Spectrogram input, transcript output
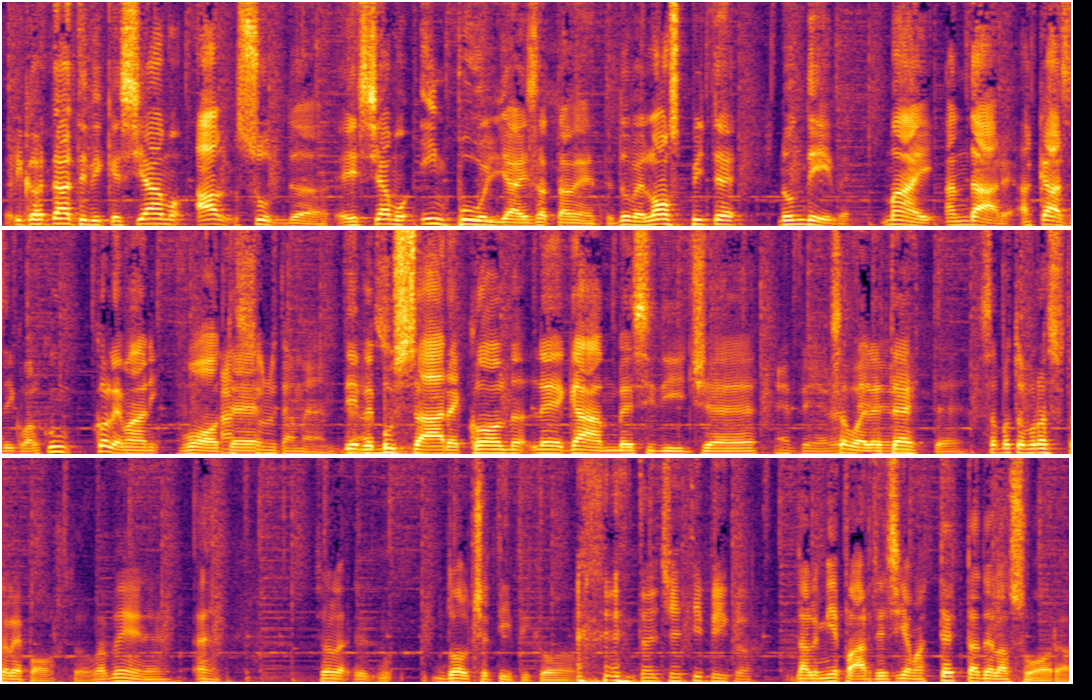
Ricordatevi che siamo al sud e siamo in Puglia esattamente, dove l'ospite non deve mai andare a casa di qualcuno con le mani vuote. Assolutamente. Deve assolutamente. bussare con le gambe, si dice. È vero. Se vuoi le tette, sabato prossimo te le porto, va bene? Eh. Eh, dolce tipico Dolce tipico. dalle mie parti si chiama tetta della suora.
